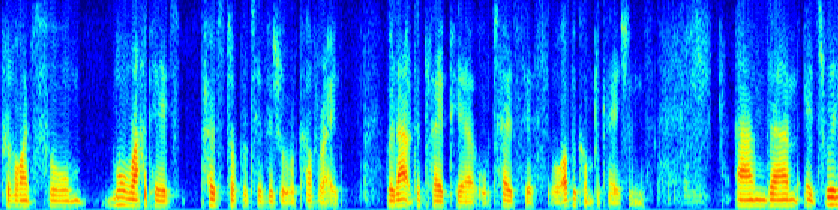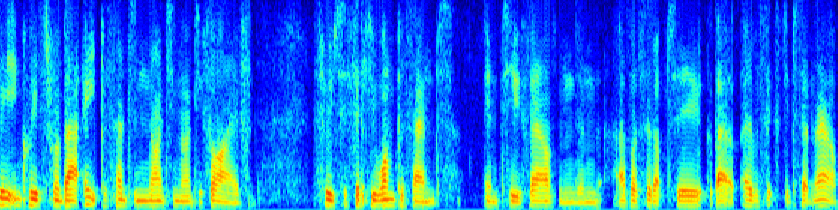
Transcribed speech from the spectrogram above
provides for more rapid post-operative visual recovery without diplopia or ptosis or other complications. And um, it's really increased from about 8% in 1995 through to 51% in 2000, and as I said, up to about over 60% now.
